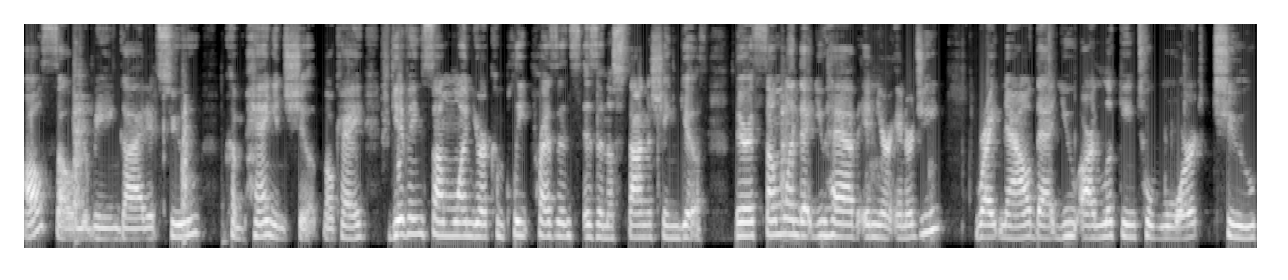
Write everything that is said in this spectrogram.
Also, you're being guided to companionship, okay? Giving someone your complete presence is an astonishing gift. There is someone that you have in your energy right now that you are looking toward to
